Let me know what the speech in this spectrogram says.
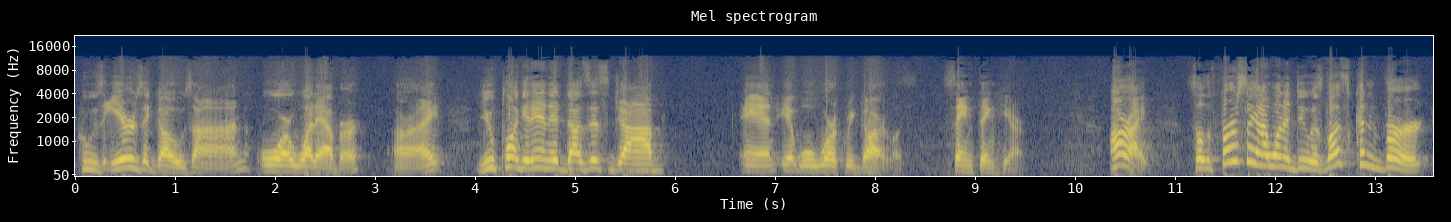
whose ears it goes on or whatever, all right? You plug it in, it does its job, and it will work regardless. Same thing here. All right, so the first thing I want to do is let's convert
